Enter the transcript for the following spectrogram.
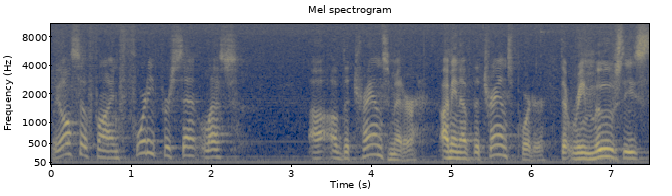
We also find 40% less uh, of the transmitter, I mean, of the transporter that removes these,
